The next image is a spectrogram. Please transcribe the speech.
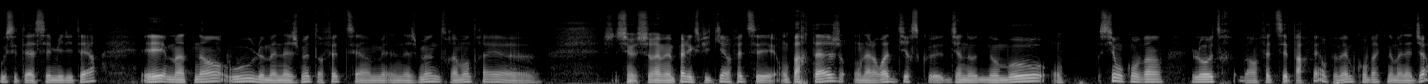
où c'était assez militaire, et maintenant où le management, en fait, c'est un management vraiment très. Euh, je ne saurais même pas l'expliquer. En fait, c'est on partage, on a le droit de dire, ce que, dire nos, mots. si on convainc l'autre, ben, en fait, c'est parfait. On peut même convaincre nos managers.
